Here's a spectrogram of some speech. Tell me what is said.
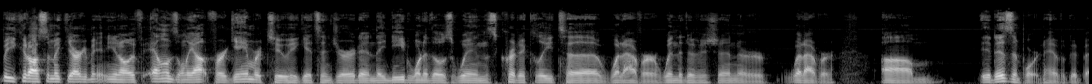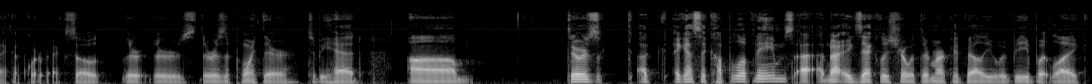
but you could also make the argument, you know, if Allen's only out for a game or two, he gets injured, and they need one of those wins critically to whatever win the division or whatever. Um, it is important to have a good backup quarterback. So there there's there is a point there to be had. Um, there's a, I guess a couple of names. I, I'm not exactly sure what their market value would be, but like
